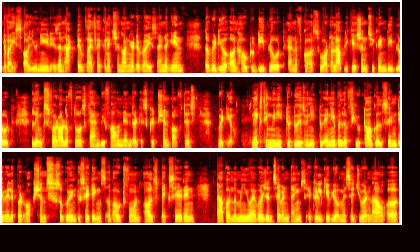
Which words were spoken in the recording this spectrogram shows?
device. All you need is an active Wi-Fi connection on your device. And again the video on how to debloat and of course what all applications you can debloat links for all of those can be found in the description of this video. Next thing we need to do is we need to enable a few toggles in developer options. So go into settings about phone all specs here and tap on the MIUI version 7 times. It will give you a message you are now a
